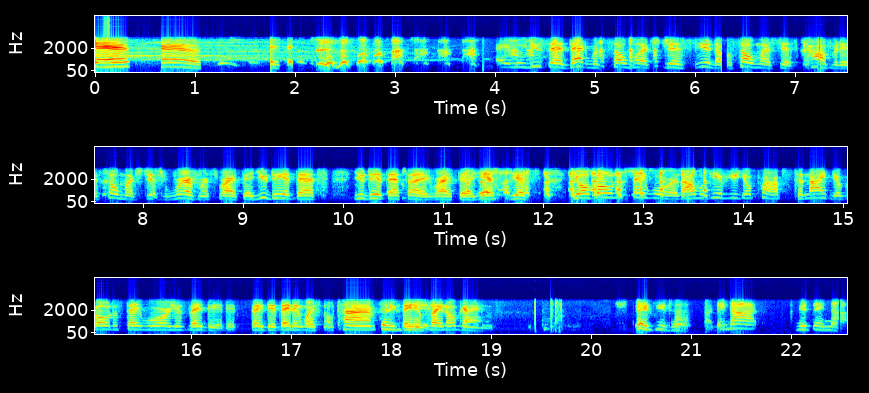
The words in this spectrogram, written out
yes, yes. Hey, Lou, you said that with so much just, you know, so much just confidence, so much just reverence right there. You did that. You did that thing right there. Yes, yes. Your Golden State Warriors. I will give you your props tonight. Your Golden State Warriors. They did it. They did. They didn't waste no time. They, they did. not play no games. They did not. They not. Did they not?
